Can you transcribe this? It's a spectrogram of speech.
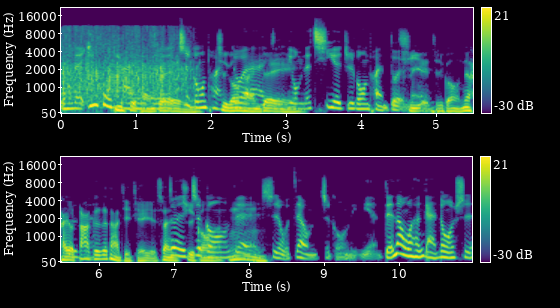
我们的医护团队队、志工团志工团队，我们的企业职工团队，企业职工，那还有大哥哥大姐姐也算对，志职工对，嗯是我在我们职工里面。对，那我很感动的是，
